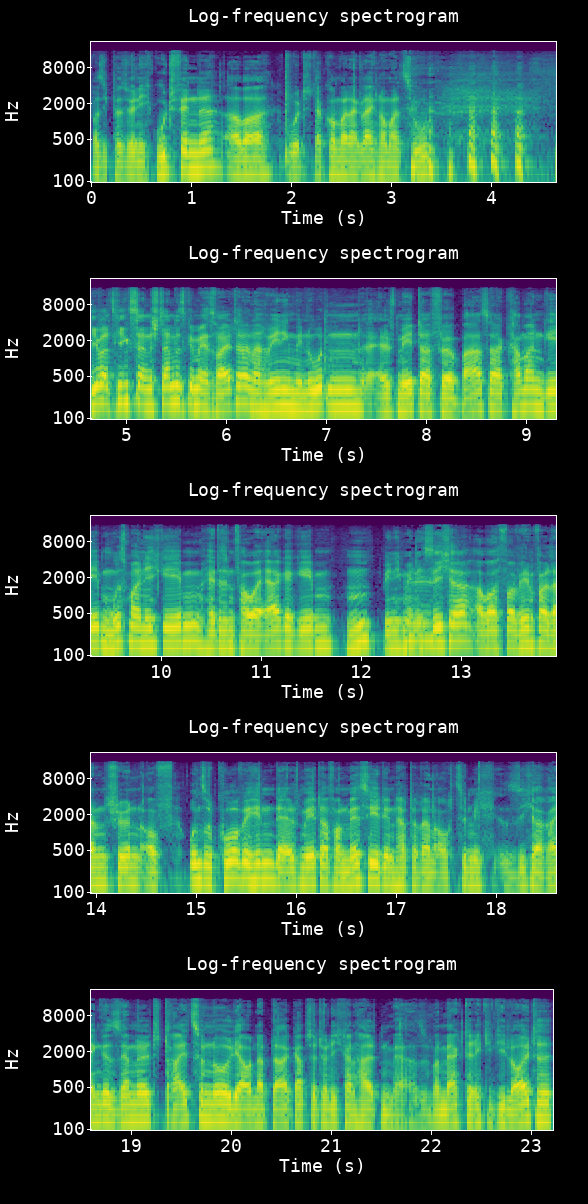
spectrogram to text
was ich persönlich gut finde, aber gut, da kommen wir dann gleich nochmal zu. Jeweils ging es dann standesgemäß weiter. Nach wenigen Minuten Elfmeter für Barca kann man geben, muss man nicht geben. Hätte es ein VAR gegeben, hm, bin ich mir hm. nicht sicher. Aber es war auf jeden Fall dann schön auf unsere Kurve hin. Der Elfmeter von Messi, den hat er dann auch ziemlich sicher reingesemmelt. 3 zu 0, ja, und ab da gab es natürlich kein Halten mehr. Also man merkte richtig, die Leute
